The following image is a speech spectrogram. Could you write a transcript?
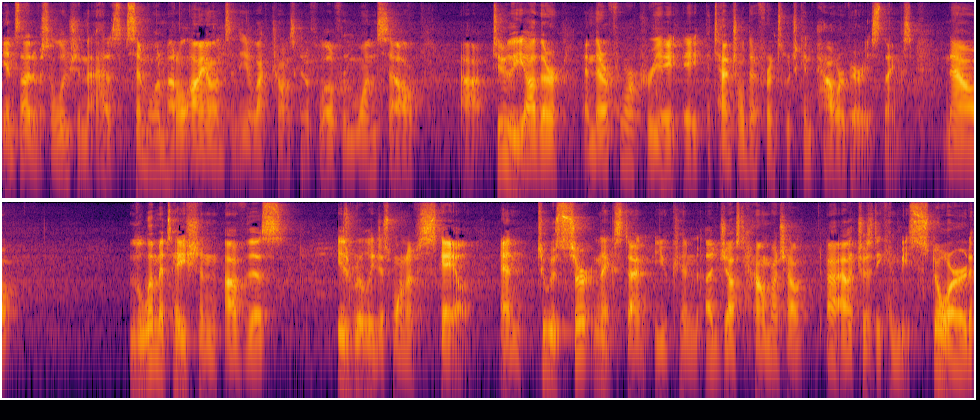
inside of a solution that has similar metal ions, and the electrons can flow from one cell uh, to the other, and therefore create a potential difference which can power various things. Now, the limitation of this is really just one of scale. And to a certain extent, you can adjust how much el- uh, electricity can be stored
